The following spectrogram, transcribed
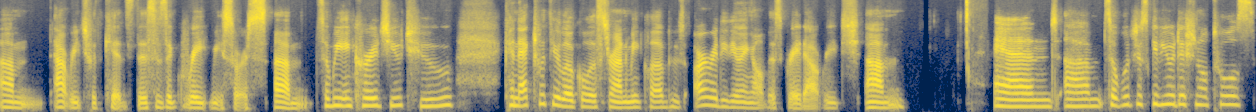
um, outreach with kids, this is a great resource. Um, so we encourage you to connect with your local astronomy club who's already doing all this great outreach. Um, and um, so we'll just give you additional tools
